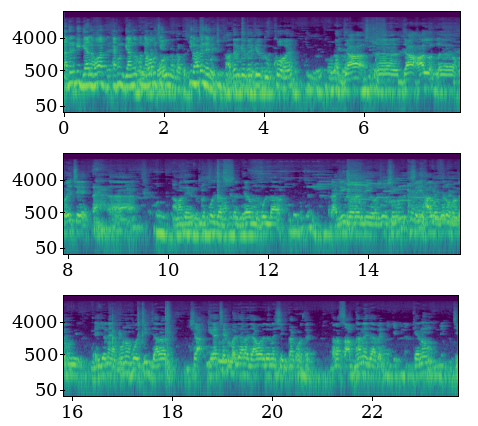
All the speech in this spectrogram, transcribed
তাদের কি জ্ঞান হওয়ার এখন জ্ঞান তো নেওয়া উচিত? কীভাবে নেবে? তাদেরকে দেখে দুঃখ হয়। যা যা হাল হয়েছে আমাদের মুকুলদা শ্রদ্ধেয় মুকুলদা, রাজীব ব্যানার্জি, অর্জুন সিং, সেই হাল ওদেরও হবে। এই জন্য এখনও বলছি, যারা গেছেন বা যারা যাওয়ার জন্য চিন্তা করতেন তারা সাবধানে যাবেন। কেন? যে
